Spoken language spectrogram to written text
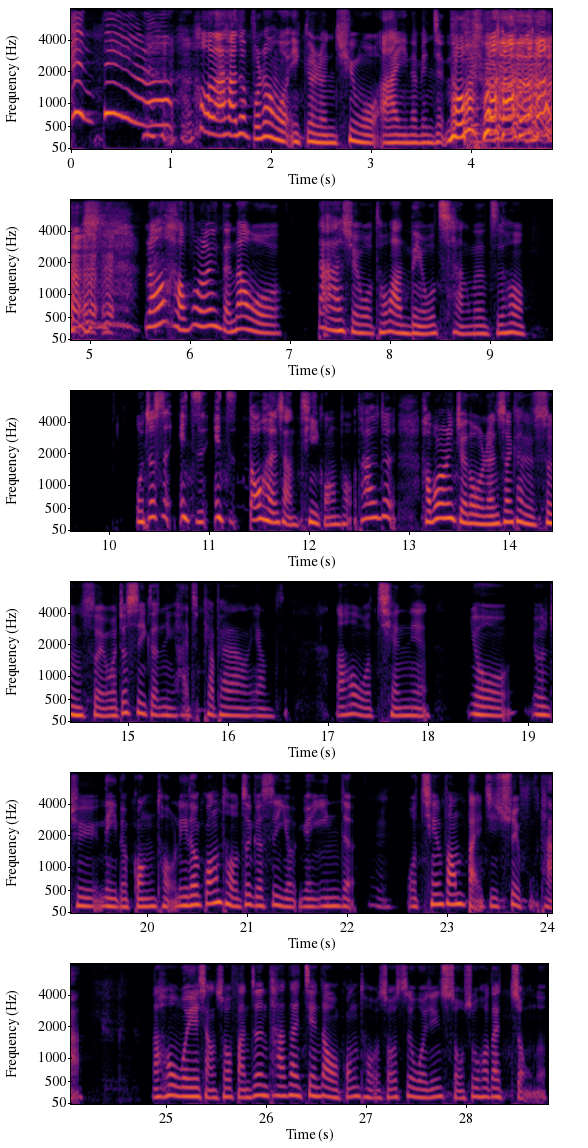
很的？” 后来她就不让我一个人去我阿姨那边剪头发，然后好不容易等到我大学，我头发留长了之后，我就是一直一直都很想剃光头。她就好不容易觉得我人生开始顺遂，我就是一个女孩子漂漂亮亮的样子。然后我前年。又又去理了光头，理了光头，这个是有原因的。嗯，我千方百计说服他，然后我也想说，反正他在见到我光头的时候，是我已经手术后在肿了，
